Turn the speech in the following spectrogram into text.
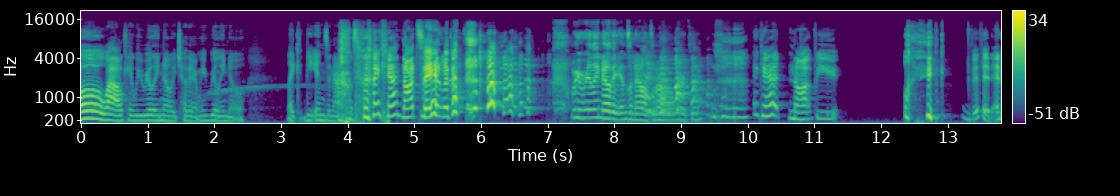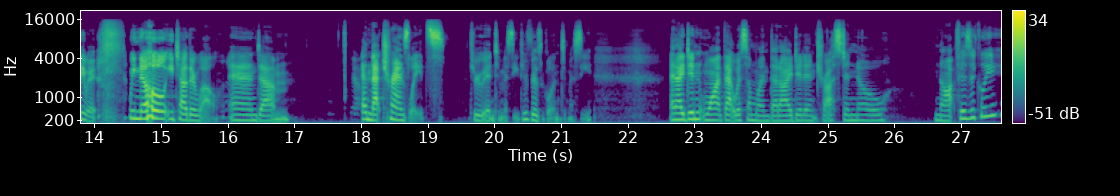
"Oh, wow, okay, we really know each other and we really know like the ins and outs." I can't not say it without we really know the ins and outs of how it works. I can't not be like vivid. Anyway, we know each other well, and um, yeah. and that translates through intimacy, through physical intimacy. And I didn't want that with someone that I didn't trust and know not physically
